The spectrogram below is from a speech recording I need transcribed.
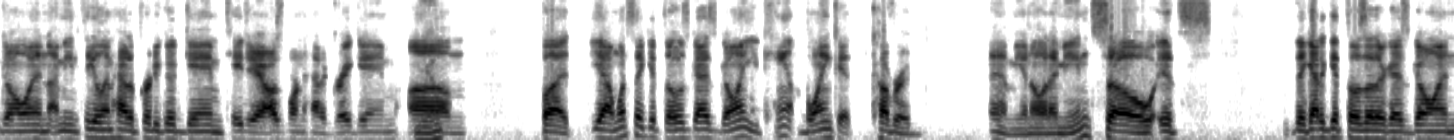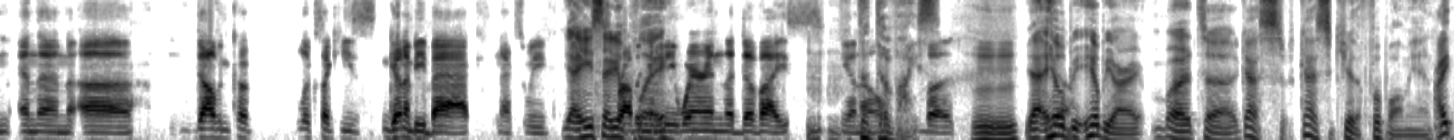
going. I mean, Thielen had a pretty good game. KJ Osborne had a great game. Um, but yeah, once they get those guys going, you can't blanket cover him. You know what I mean? So it's they got to get those other guys going, and then uh, Dalvin Cook looks like he's gonna be back next week. Yeah, he said he'll Probably gonna be wearing the device. You know, The device. But hmm Yeah, he'll be he'll be all right. But uh, gotta gotta secure the football, man. I,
